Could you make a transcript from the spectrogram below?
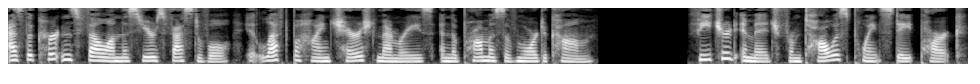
As the curtains fell on this year's festival, it left behind cherished memories and the promise of more to come. Featured image from Tawas Point State Park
